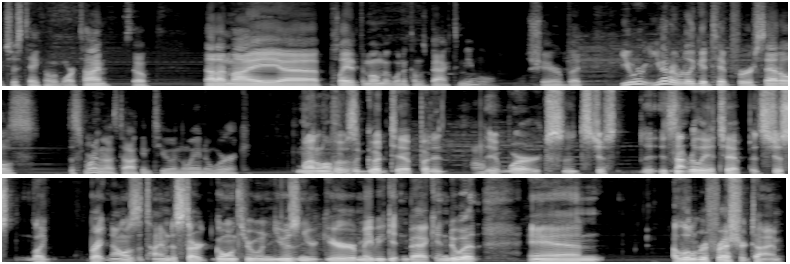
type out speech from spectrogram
It's just taking a little more time, so not on my uh, plate at the moment. When it comes back to me, we'll, we'll share. But you were you had a really good tip for saddles this morning. I was talking to you on the way into work. I don't know if it was a good tip, but it Oh. it works. It's just it's not really a tip. It's just like right now is the time to start going through and using your gear, or maybe getting back into it, and a little refresher time.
